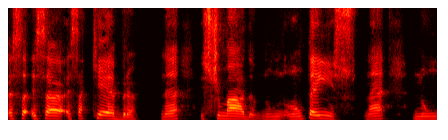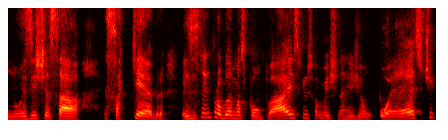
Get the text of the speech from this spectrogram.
essa, essa, essa quebra né, estimada, não, não tem isso, né? Não, não existe essa, essa quebra. Existem problemas pontuais, principalmente na região oeste,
